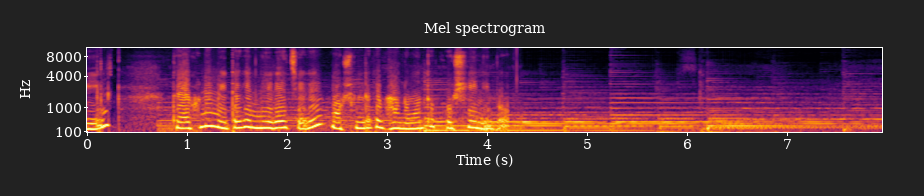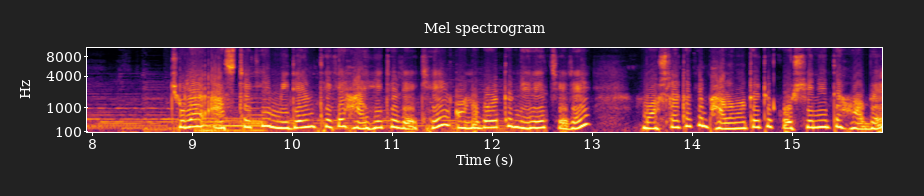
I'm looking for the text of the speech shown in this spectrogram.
মিল্ক তো এখন আমি এটাকে নেড়ে চেড়ে মশলাটাকে ভালো মতো কষিয়ে নিব। চুলার আঁচটাকে মিডিয়াম থেকে হাই হিটে রেখে অনবরত নেড়ে চেড়ে মশলাটাকে ভালো মতো একটু কষিয়ে নিতে হবে।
